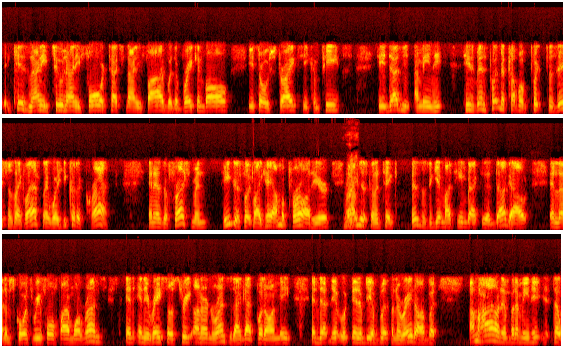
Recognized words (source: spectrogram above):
kids 92, 94, touch 95 with a breaking ball. He throws strikes. He competes. He doesn't. I mean, he he's been put in a couple of positions like last night where he could have cracked. And as a freshman, he just looked like, hey, I'm a pro out here, and I'm just going to take business to get my team back to the dugout and let them score three, four, five more runs and, and erase those three unearned runs that I got put on me. And that it, it'll be a blip in the radar. But I'm high on him. But I mean, he, the,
